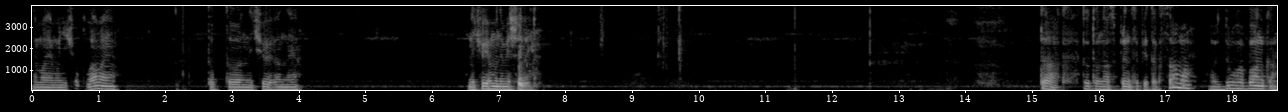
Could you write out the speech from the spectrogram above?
Не маємо нічого, плаває. Тобто нічого не. Нічого йому не мішає. Так, тут у нас, в принципі, так само. Ось друга банка.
